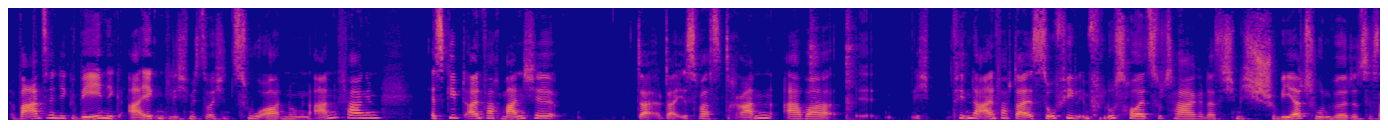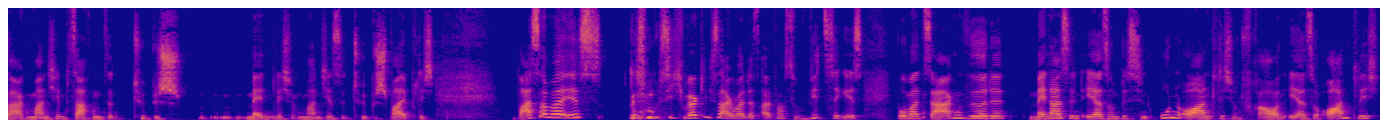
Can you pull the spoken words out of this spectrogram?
wahnsinnig wenig eigentlich mit solchen Zuordnungen anfangen. Es gibt einfach manche, da, da ist was dran, aber äh, finde einfach, da ist so viel im Fluss heutzutage, dass ich mich schwer tun würde zu sagen, manche Sachen sind typisch männlich und manche sind typisch weiblich. Was aber ist, das muss ich wirklich sagen, weil das einfach so witzig ist, wo man sagen würde, Männer sind eher so ein bisschen unordentlich und Frauen eher so ordentlich.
